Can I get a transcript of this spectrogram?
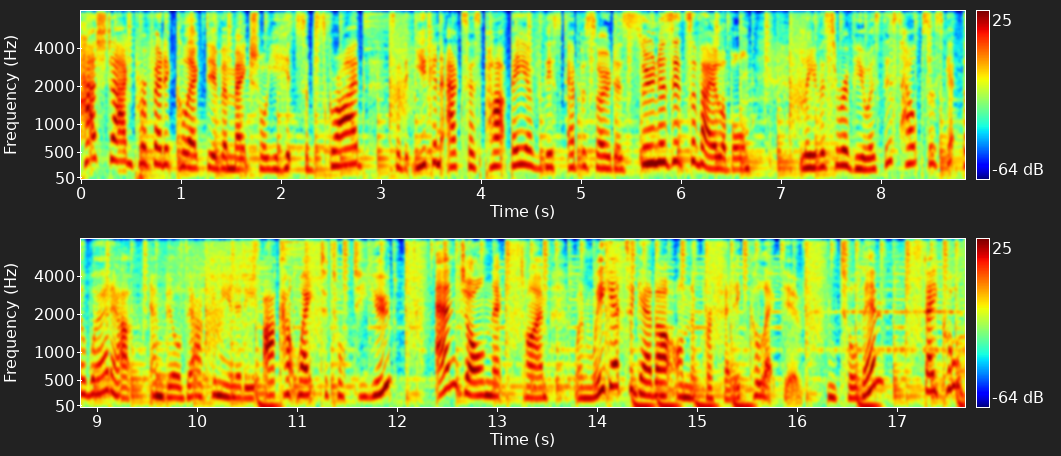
Hashtag Prophetic Collective and make sure you hit subscribe so that you can access part B of this episode as soon as it's available. Leave us a review as this helps us get the word out and build our community. I can't wait to talk to you and Joel next time when we get together on the Prophetic Collective. Until then, stay cool.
